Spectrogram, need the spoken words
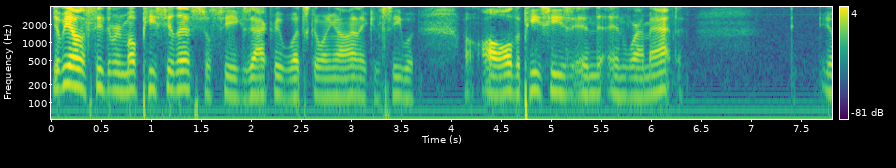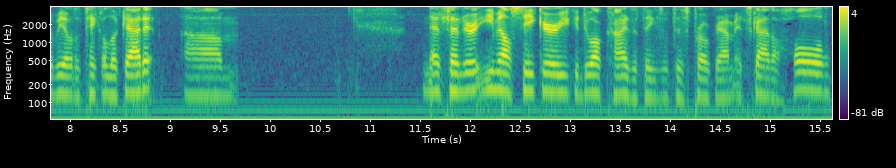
You'll be able to see the remote PC list. You'll see exactly what's going on. You can see what all the PCs in in where I'm at. You'll be able to take a look at it. Um, NetSender, email seeker. You can do all kinds of things with this program. It's got a whole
